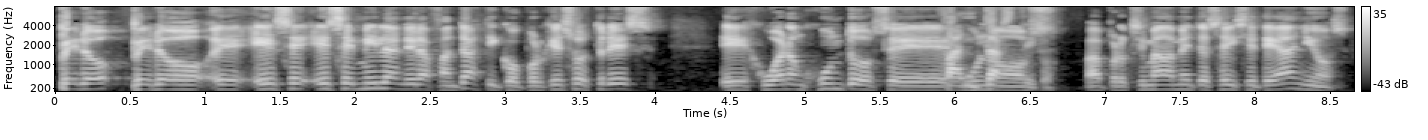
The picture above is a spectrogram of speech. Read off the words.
Pero, pero eh, ese, ese Milan era fantástico porque esos tres eh, jugaron juntos eh, unos aproximadamente 6-7 años.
